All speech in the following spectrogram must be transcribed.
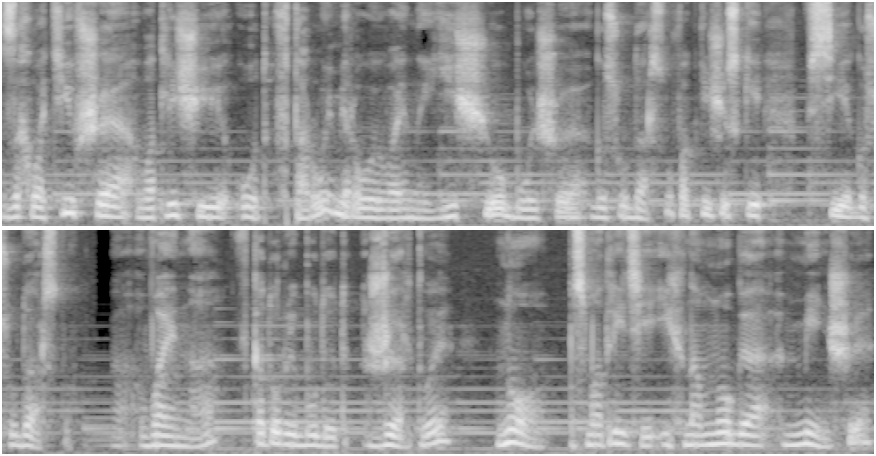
захватившая, в отличие от Второй мировой войны, еще больше государств, фактически все государства. Война, в которой будут жертвы, но, посмотрите, их намного меньше,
